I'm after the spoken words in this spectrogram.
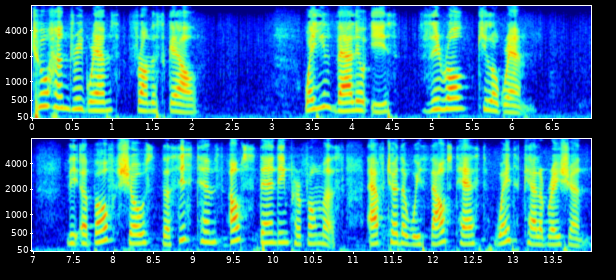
200 grams from the scale. Weighing value is 0 kilogram. The above shows the system's outstanding performance after the without test weight calibration.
